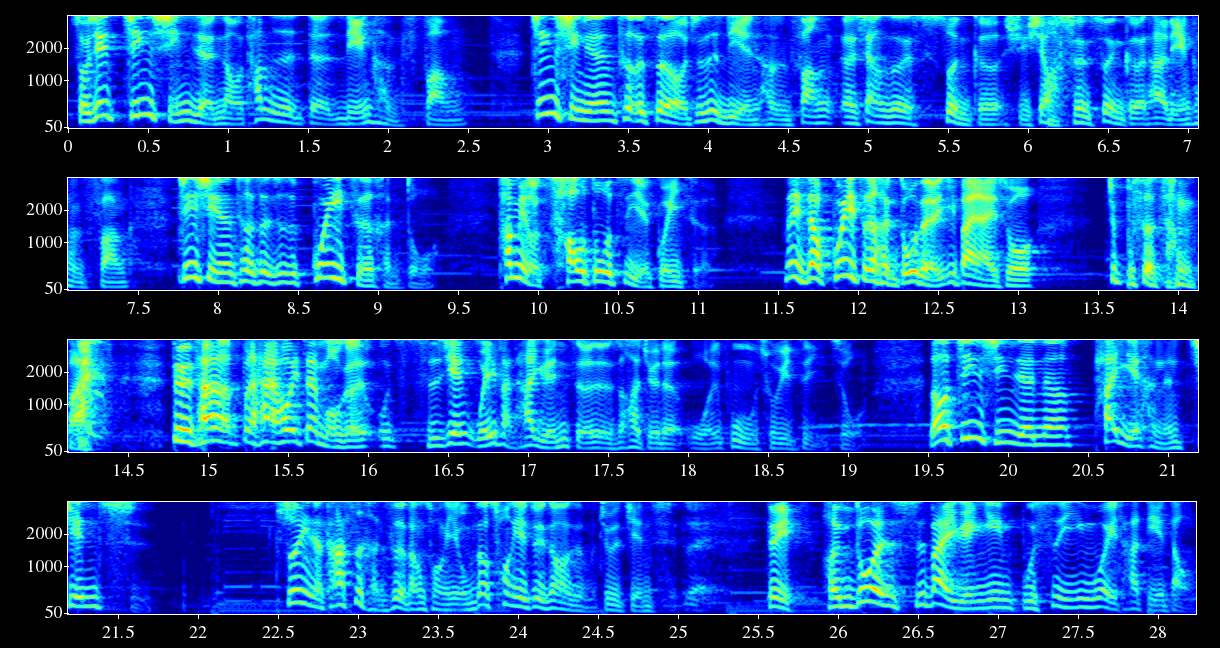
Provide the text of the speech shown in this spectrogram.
首先，金型人哦，他们的脸很方。金型人的特色哦，就是脸很方。呃，像这个顺哥许效舜顺哥，他的脸很方。金型人的特色就是规则很多，他们有超多自己的规则。那你知道规则很多的人，一般来说就不适合上班。对他，不他还会在某个时间违反他原则的时候，他觉得我不如出去自己做。然后金型人呢，他也很能坚持，所以呢，他是很适合当创业。我们知道创业最重要的什么？就是坚持。对。对，很多人失败原因不是因为他跌倒了，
